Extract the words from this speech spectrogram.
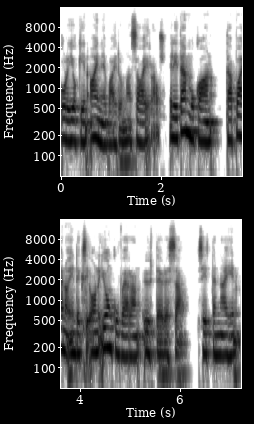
oli jokin aineenvaihdunnan sairaus. Eli tämän mukaan tämä painoindeksi on jonkun verran yhteydessä sitten näihin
